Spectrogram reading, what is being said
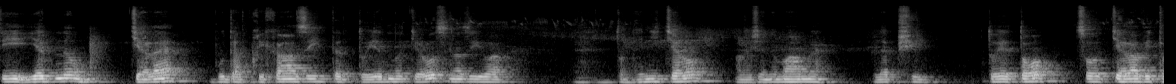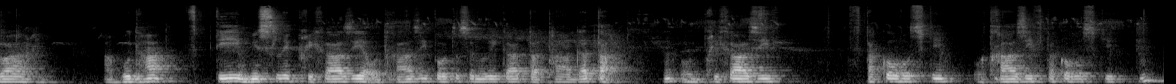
té jednom těle Buda přichází, to jedno tělo se nazývá, to není tělo, ale že nemáme lepší. To je to, co těla vytváří. A Buddha v té mysli přichází a odchází, proto se mu říká tathagata. Hm? On přichází v takovosti, odchází v takovosti. Hm?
